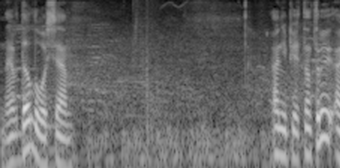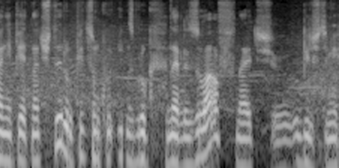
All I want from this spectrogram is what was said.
не вдалося ані 5 на 3, ані 5 на 4. У підсумку Інсбрук не реалізував, навіть е, у більшості міг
